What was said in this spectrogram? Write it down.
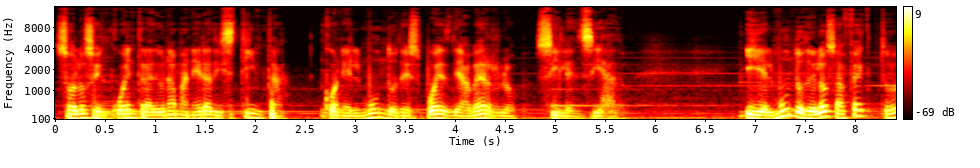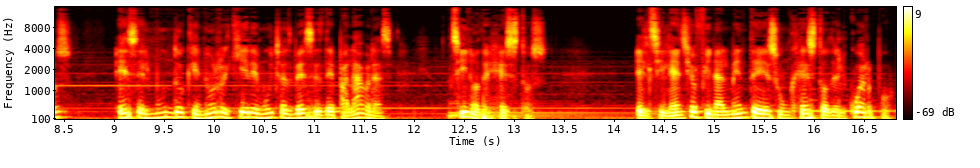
solo se encuentra de una manera distinta con el mundo después de haberlo silenciado. Y el mundo de los afectos es el mundo que no requiere muchas veces de palabras, sino de gestos. El silencio finalmente es un gesto del cuerpo,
